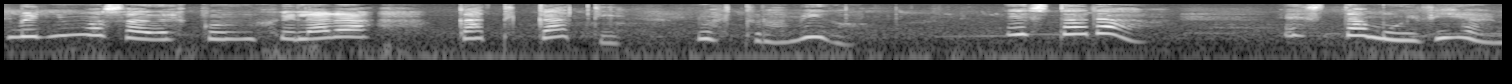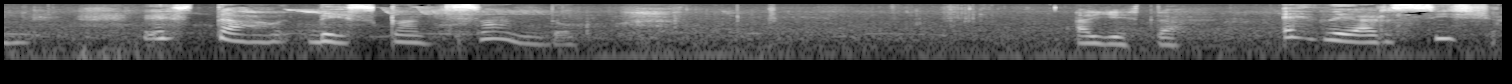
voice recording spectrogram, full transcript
Venimos a descongelar a Katy Katy, nuestro amigo. Estará, está muy bien, está descansando. Ahí está. Es de arcilla.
